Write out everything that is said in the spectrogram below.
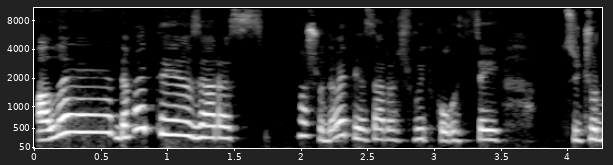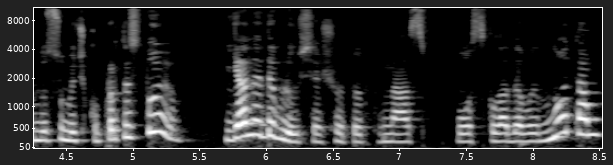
Але давайте зараз, ну що, давайте я зараз швидко ось цей, цю чорну сумочку протестую. Я не дивлюся, що тут у нас по складовим нотам,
